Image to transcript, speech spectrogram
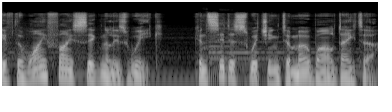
If the Wi-Fi signal is weak, consider switching to mobile data,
